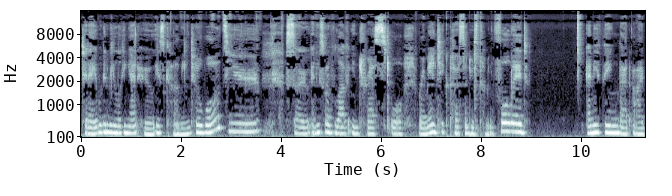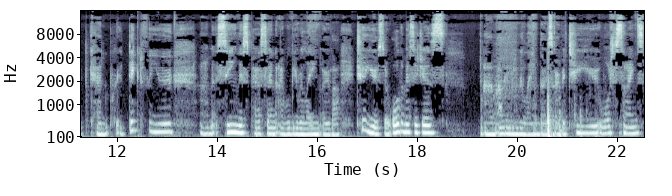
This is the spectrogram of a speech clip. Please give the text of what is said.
Today we're going to be looking at who is coming towards you. So any sort of love interest or romantic person who's coming forward, anything that I can predict for you. Um, seeing this person, I will be relaying over to you. So all the messages, um, I'm going to be relaying those over to you. Water signs,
